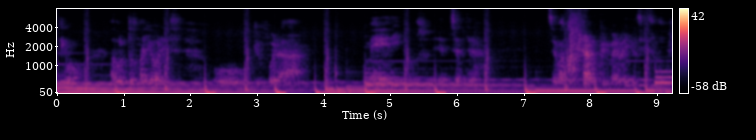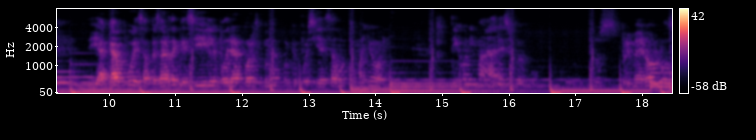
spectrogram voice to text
digo, adultos mayores o que fueran médicos, etcétera, se vacunaron primero ellos y sus y acá pues a pesar de que sí le podría corresponder porque pues sí es adulto mayor, pues, dijo ni madres, pues primero los,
